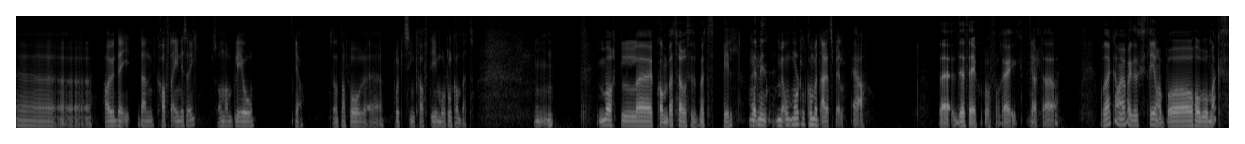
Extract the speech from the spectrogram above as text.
eh, har jo de, den krafta inni seg, så han blir jo Ja, sånn at han får uh, brukt sin kraft i Mortal Kombat. Mm. Mortal eh, Kombat høres ut som et spill. Mortal, min- Mortal Kombat er et spill. Ja. Det, det sier jeg hvorfor jeg følte følte Og den kan man jo faktisk streame på HBO Max.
